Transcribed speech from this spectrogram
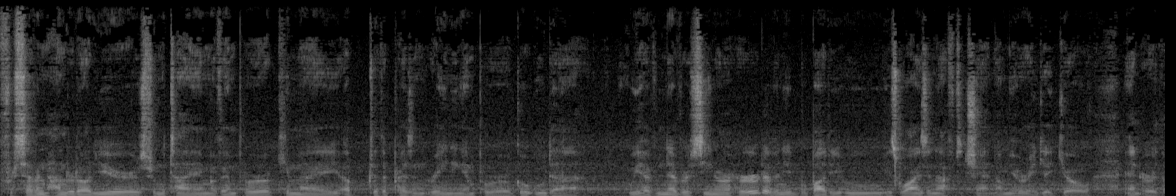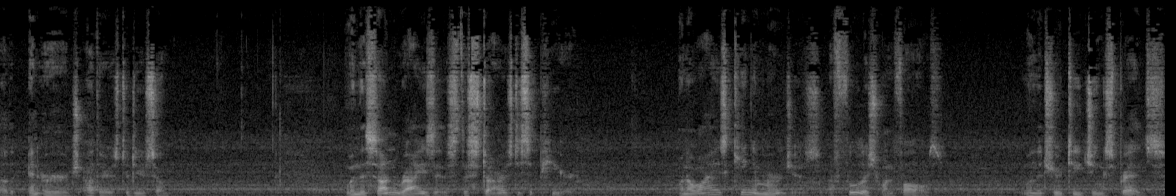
for 700 odd years from the time of Emperor Kinmei up to the present reigning Emperor Go-Uda, we have never seen or heard of anybody who is wise enough to chant Nam-myoho Renge Kyo and, urge others to do so. When the sun rises, the stars disappear when a wise king emerges, a foolish one falls. When the true teaching spreads,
